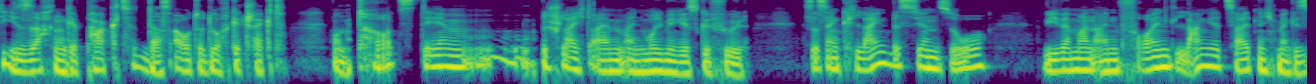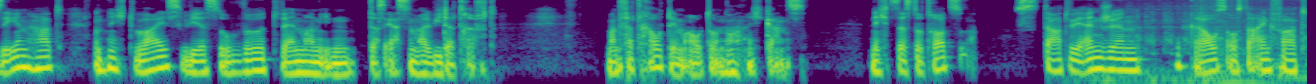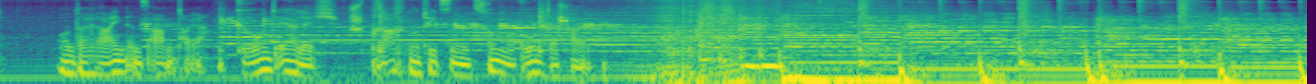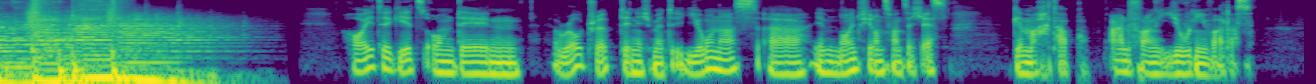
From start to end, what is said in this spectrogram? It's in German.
die Sachen gepackt, das Auto durchgecheckt. Und trotzdem beschleicht einem ein mulmiges Gefühl. Es ist ein klein bisschen so, wie wenn man einen Freund lange Zeit nicht mehr gesehen hat und nicht weiß, wie es so wird, wenn man ihn das erste Mal wieder trifft. Man vertraut dem Auto noch nicht ganz. Nichtsdestotrotz, Start the Engine, raus aus der Einfahrt und rein ins Abenteuer. Grundehrlich, Sprachnotizen zum Runterschalten. Heute geht es um den Roadtrip, den ich mit Jonas äh, im 924S gemacht habe. Anfang Juni war das.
